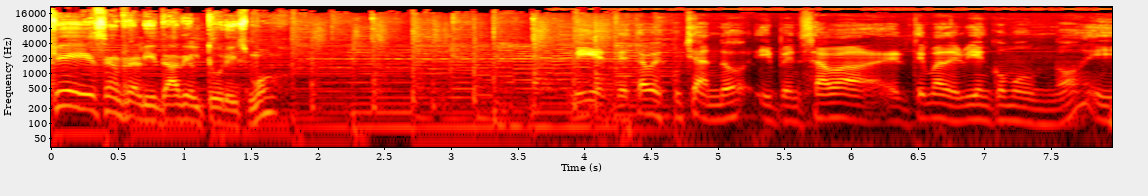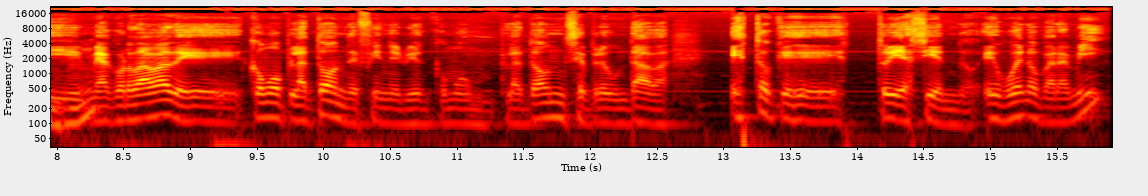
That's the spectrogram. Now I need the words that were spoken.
¿Qué es en realidad el turismo? Miguel, te estaba escuchando y pensaba el tema del bien común, ¿no? Y me acordaba de cómo Platón define el bien común. Platón se preguntaba, ¿esto que estoy haciendo es bueno para mí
